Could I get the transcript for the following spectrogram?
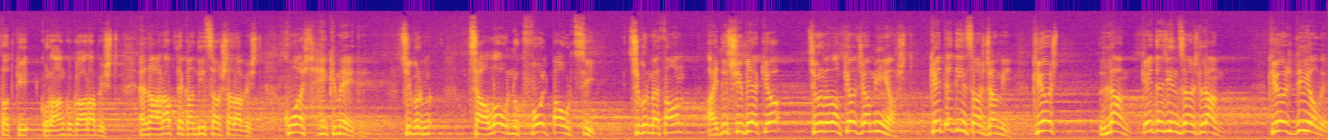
Thot ky Kur'an kuka arabisht. Edhe arabët e kanë ditë se është arabisht. Ku është hikmeti? Sigurt se Allahu nuk fol pa urtësi. Sikur me thon, a e di qysh i bie kjo? Sikur me thon, kjo xhami është. Këtë e dinë se është xhami. Kjo është lang, këtë e dinë se është lang. Kjo është dielli.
